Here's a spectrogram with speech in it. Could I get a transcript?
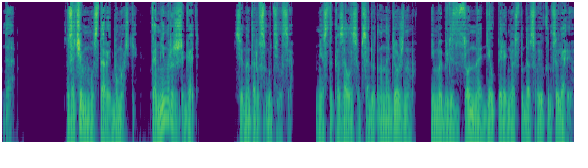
Да. Зачем ему старые бумажки? Камин разжигать? Сенатор смутился. Место казалось абсолютно надежным, и мобилизационный отдел перенес туда свою канцелярию.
